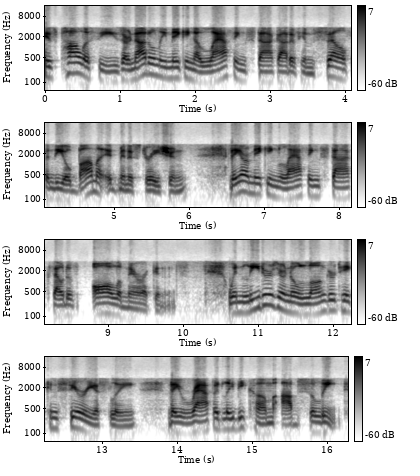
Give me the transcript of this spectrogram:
His policies are not only making a laughing stock out of himself and the Obama administration, they are making laughing stocks out of all Americans. When leaders are no longer taken seriously, they rapidly become obsolete.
